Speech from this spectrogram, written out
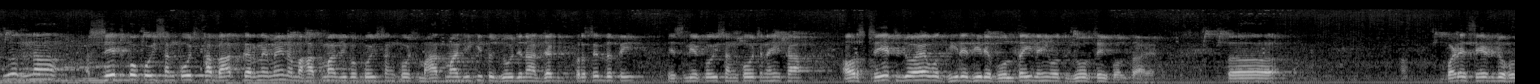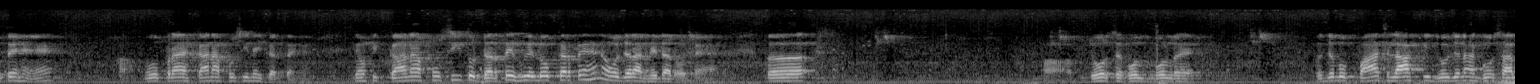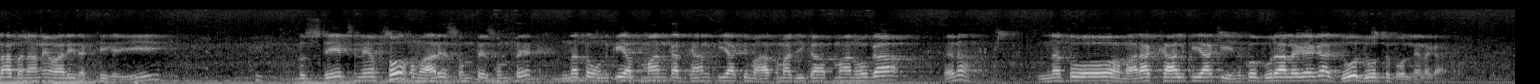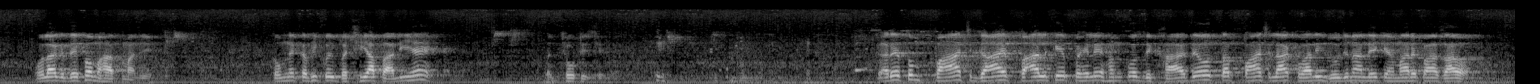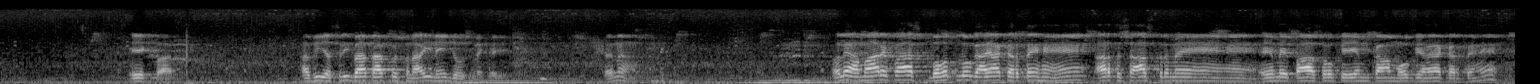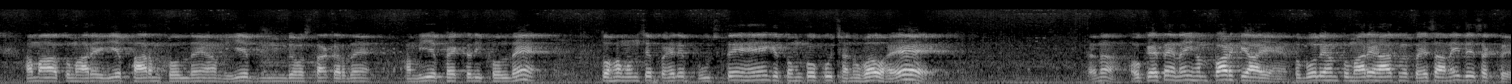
तो न सेठ को कोई संकोच था बात करने में, न महात्मा जी को कोई संकोच। महात्मा जी की तो योजना जग प्रसिद्ध थी, इसलिए कोई संकोच नहीं था। और सेठ जो है वो धीरे धीरे बोलता ही नहीं, वो तो ज़ोर से ही बोलता है। तो बड़े सेठ जो होते हैं, वो प्राय काना फूसी नहीं करते हैं। क्योंकि काना फूसी तो डरते हुए लोग करते हैं ना वो जरा निडर होते हैं। तो हाँ, ज़ोर से बोल बोल रहे तो जब वो पाँच लाख की योजना गौशाला बनाने वाली रखी गई तो सेठ ने वो हमारे सुनते सुनते न तो उनके अपमान का ध्यान किया कि महात्मा जी का अपमान होगा है ना? न तो हमारा ख्याल किया कि इनको बुरा लगेगा ज़ोर ज़ोर से बोलने लगा। बोला कि देखो महात्मा जी तुमने कभी कोई बछिया पाली है? छोटी सी। अरे तुम पाँच गाय पाल के पहले हमको दिखा दो, तब पाँच लाख वाली योजना लेके हमारे पास आओ। एक बार अभी असली बात आपको सुनाई नहीं जो उसने कही। है ना? बोले, हमारे पास बहुत लोग आया करते हैं, अर्थशास्त्र में एम ए पास होके एम काम होके आया करते हैं हम तुम्हारे ये फार्म खोल दें, हम ये व्यवस्था कर दें, हम ये फैक्ट्री खोल दें तो हम उनसे पहले पूछते हैं कि तुमको कुछ अनुभव है। है ना? वो कहते हैं, नहीं, हम पढ़ के आए हैं। तो बोले, हम तुम्हारे हाथ में पैसा नहीं दे सकते।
